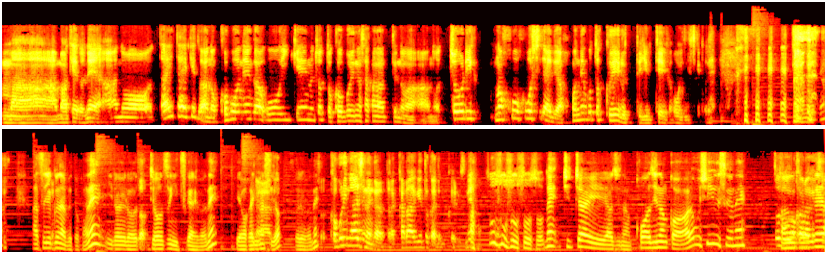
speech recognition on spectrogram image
まあ、まあけどね、あの、大体けど、あの、小骨が多い系のちょっと小ぶりの魚っていうのは、あの、調理の方法次第では骨ごと食えるっていう手が多いんですけどね。圧力鍋とかね、いろいろ上手に使えばね。いや、わかりますよ。それはね。小ぶりのアジなんかだったら唐揚げとかでも食えるしねあ。、そうそうそうそうそう。ね、ちっちゃい味なんか、小味なんか、あれ美味しいですよね。そうそう、唐揚げね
